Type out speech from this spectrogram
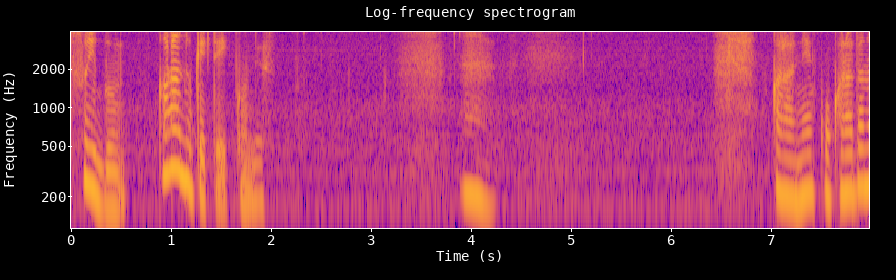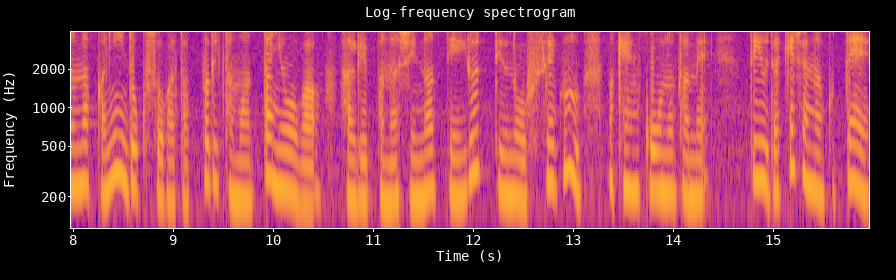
水分から抜けていくんです。うん。からねこう体の中に毒素がたっぷり溜まった尿が入りっぱなしになっているっていうのを防ぐ、まあ、健康のためっていうだけじゃなくて、ま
